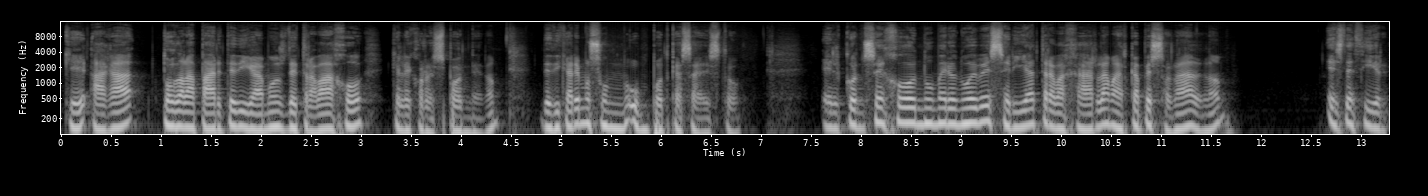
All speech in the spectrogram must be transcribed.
que haga toda la parte, digamos, de trabajo que le corresponde, ¿no? Dedicaremos un, un podcast a esto. El consejo número nueve sería trabajar la marca personal, ¿no? Es decir,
